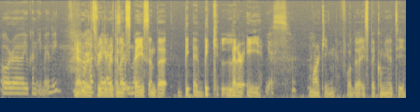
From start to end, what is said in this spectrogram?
or uh, you can email me. yeah, where it's really written like email. space and the bi- uh, big letter A Yes. marking for the ISPEC community.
